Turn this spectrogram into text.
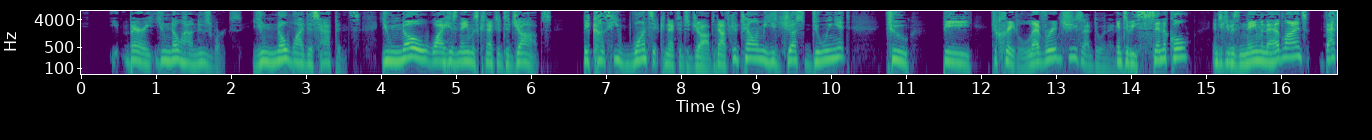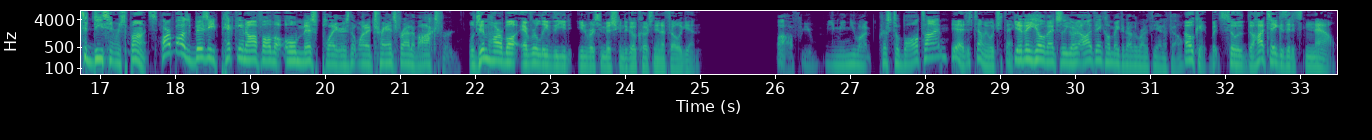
Barrie, you know how news works. You know why this happens. You know why his name is connected to jobs because he wants it connected to jobs. Now, if you're telling me he's just doing it to be to create leverage He's not doing it. and to be cynical and to keep his name in the headlines, that's a decent response. Harbaugh's busy picking off all the Ole Miss players that want to transfer out of Oxford. Will Jim Harbaugh ever leave the U- University of Michigan to go coach in the NFL again? Wow, you you mean you want crystal ball time? Yeah, just tell me what you think. You think he'll eventually go? I think he'll make another run at the NFL. Okay, but so the hot take is that it's now.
